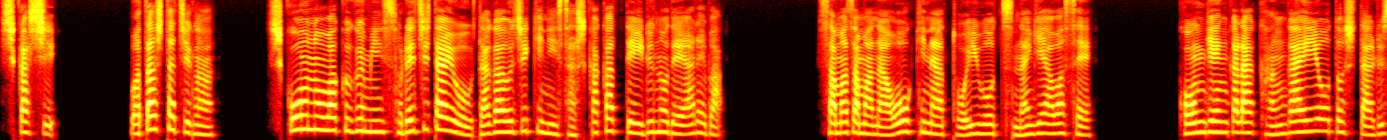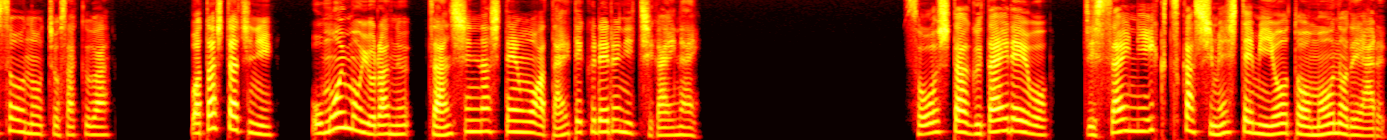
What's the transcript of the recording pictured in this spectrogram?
しかし私たちが思考の枠組みそれ自体を疑う時期に差し掛かっているのであればさまざまな大きな問いをつなぎ合わせ根源から考えようとしたルソーの著作は私たちに思いもよらぬ斬新な視点を与えてくれるに違いない。そうした具体例を実際にいくつか示してみようと思うのである。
